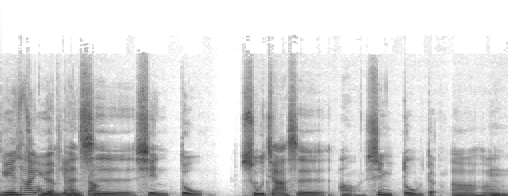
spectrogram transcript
因为他原本是姓杜，俗家是哦姓杜的，嗯嗯。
